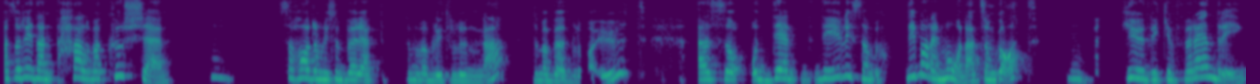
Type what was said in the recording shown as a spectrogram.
alltså redan halva kursen, mm. så har de liksom börjat, de har blivit lugna, de har börjat mm. blomma ut. Alltså, och den, det är liksom, det är bara en månad som gått. Mm gud vilken förändring.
